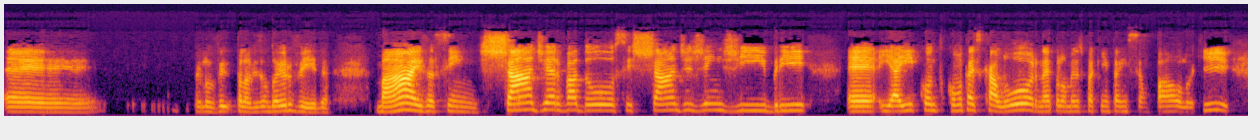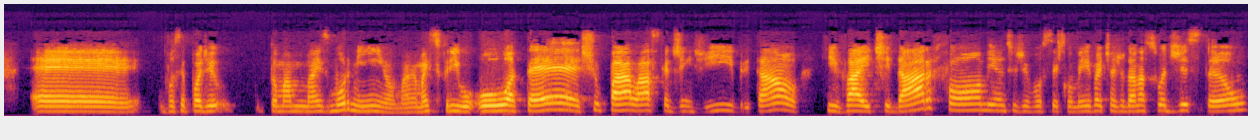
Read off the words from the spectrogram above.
é, pela visão do Ayurveda. Mas, assim, chá de erva doce, chá de gengibre, é, e aí, quando, como está esse calor, né, pelo menos para quem está em São Paulo aqui, é, você pode tomar mais morninho, mais frio, ou até chupar lasca de gengibre e tal, que vai te dar fome antes de você comer vai te ajudar na sua digestão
